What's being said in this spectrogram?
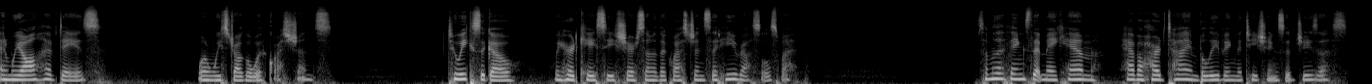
And we all have days when we struggle with questions. Two weeks ago, we heard Casey share some of the questions that he wrestles with. Some of the things that make him have a hard time believing the teachings of Jesus.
